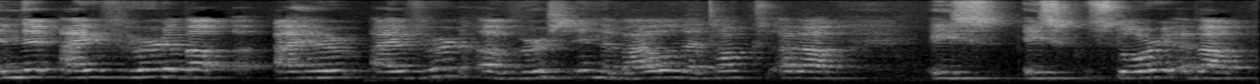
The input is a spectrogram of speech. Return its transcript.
And then I've heard about I heard I've heard a verse in the Bible that talks about a, a story about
